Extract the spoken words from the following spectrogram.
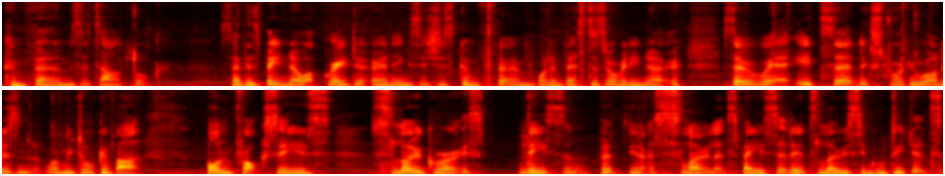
confirms its outlook. So there's been no upgrade to earnings. It's just confirmed what investors already know. So uh, it's an extraordinary world, isn't it, when we talk about bond proxies, slow growth. Decent, but you know, slow. Let's face it, it's low single digits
